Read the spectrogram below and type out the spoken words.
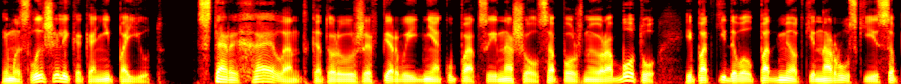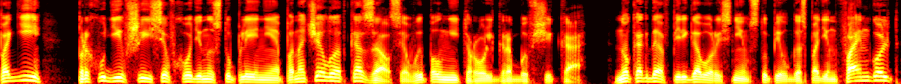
и мы слышали, как они поют. Старый Хайланд, который уже в первые дни оккупации нашел сапожную работу и подкидывал подметки на русские сапоги, прохудившийся в ходе наступления, поначалу отказался выполнить роль гробовщика. Но когда в переговоры с ним вступил господин Файнгольд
